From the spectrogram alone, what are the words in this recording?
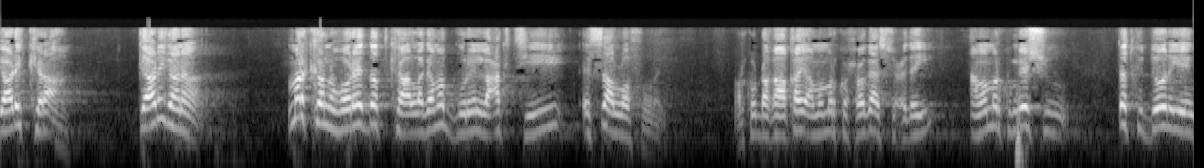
gaadhi kira ah. Gaadhigana markan hore dadka lagama gurin lacagtii ee sidaa loo fuulay. Markuu dhaqaaqay ama markuu xoogaa socday ama markuu meeshii dadku doonayeen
